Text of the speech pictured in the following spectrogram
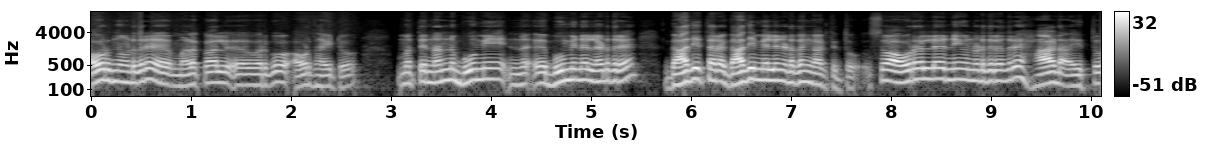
ಅವ್ರದ್ದು ನೋಡಿದ್ರೆ ಮೊಳಕಾಲ್ವರೆಗೂ ಅವ್ರದ್ದು ಹೈಟು ಮತ್ತೆ ನನ್ನ ಭೂಮಿ ಭೂಮಿನಲ್ಲಿ ನಡೆದ್ರೆ ಗಾದಿ ಥರ ಗಾದಿ ಮೇಲೆ ನಡೆದಂಗೆ ಆಗ್ತಿತ್ತು. ಸೊ ಅವರಲ್ಲೇ ನೀವು ನಡೆದ್ರೆ ಅಂದರೆ ಹಾರ್ಡ್ ಆಯಿತು.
